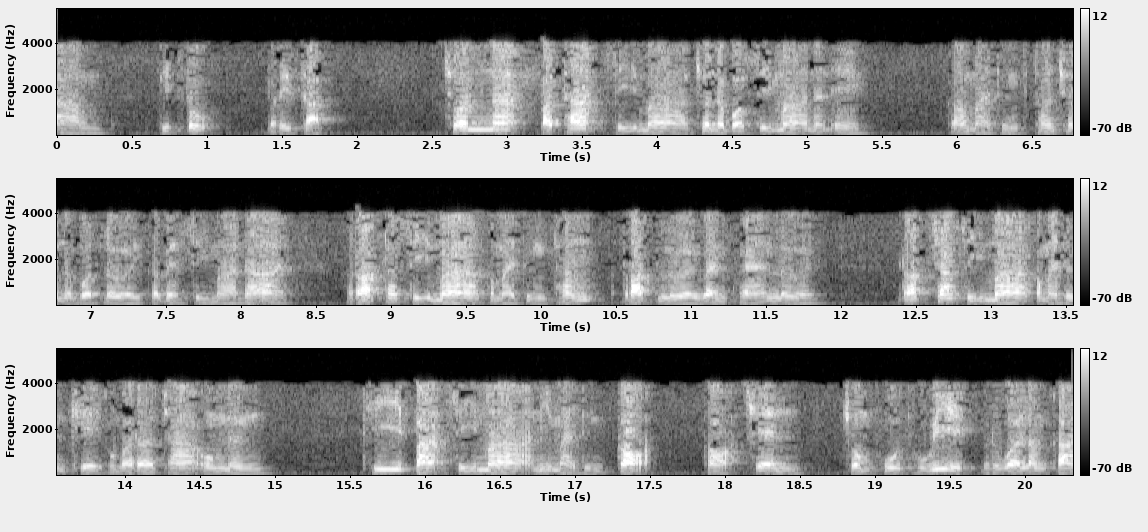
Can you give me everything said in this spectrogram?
ตามภิกษุบริษัท ชนนะปะทะสีมา ชนบทสีมานั่นเอง ก็หมายถึงทั้งชนบทเลย ก็เป็นสีมาได้ รัฐสีมาก็หมายถึงทั้งรัฐเลยแว่นแคว้นเลย รัชชาสีมาก็หมายถึงเขตของพระราชาองค์หนึ่ง ทีปะสีมาอันนี้หมายถึงเกาะเกาะเช่น ชมพูทวีป หรือว่าลังกา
